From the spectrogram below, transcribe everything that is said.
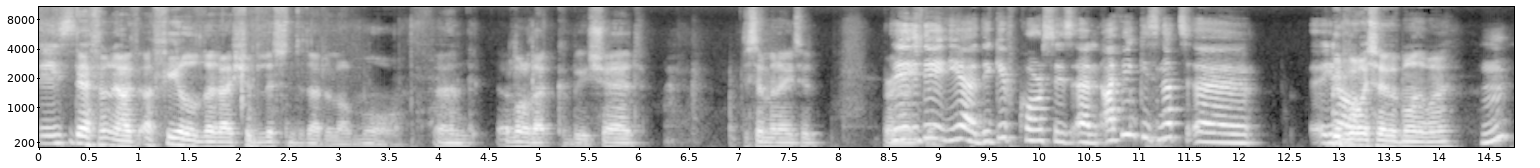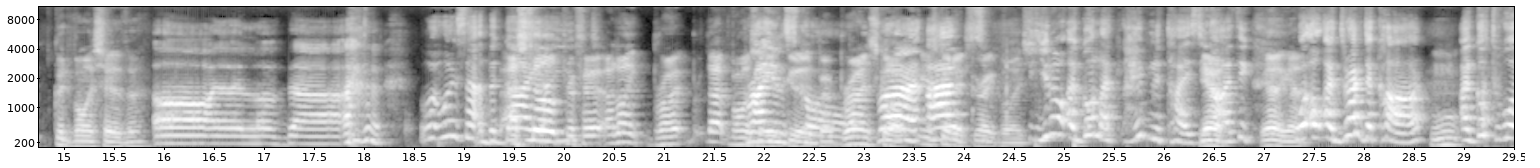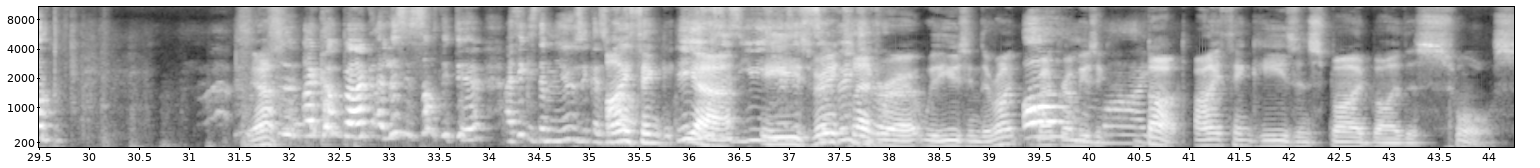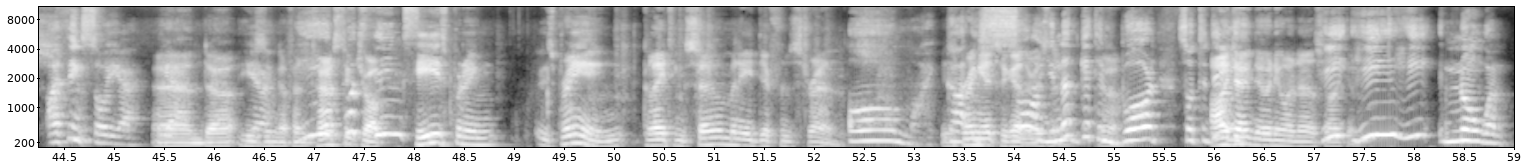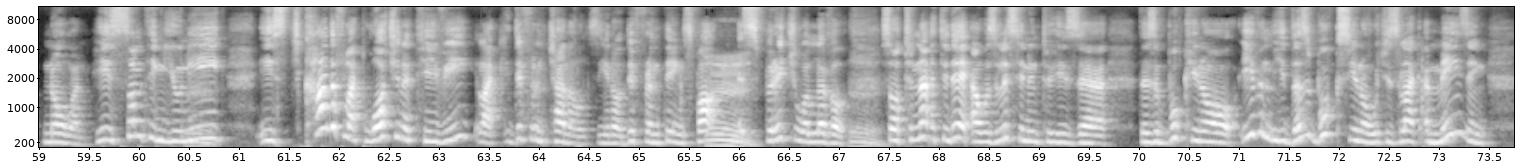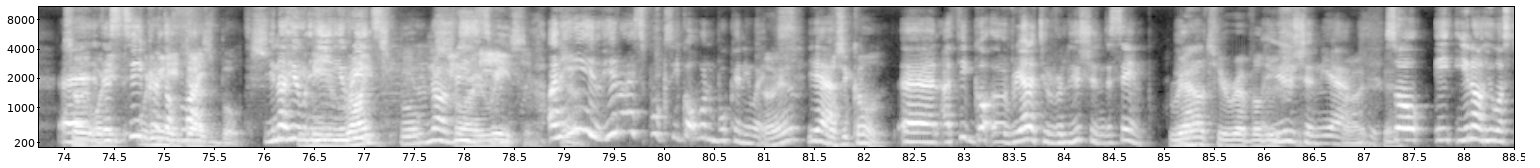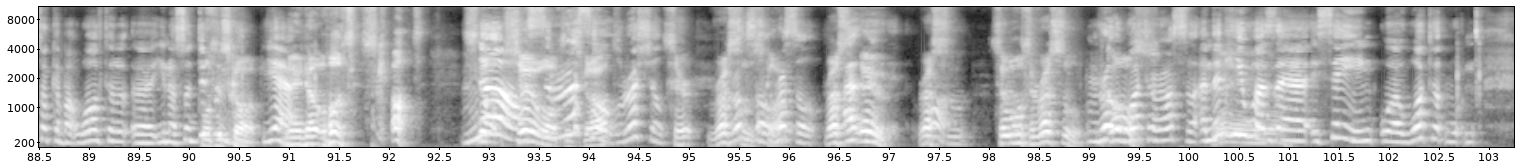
is Definitely, I, I feel that I should listen to that a lot more, and a lot of that could be shared, disseminated. Very they, they yeah they give courses and i think it's not uh you Good know voiceover, by the way. Hmm? Good voiceover. oh i love that what, what is that the guy I still used- prefer. I like Brian. That voice Brian is good, Scott. but Brian Scott, Brian- he's got a great voice. you know i got like hypnotized you Yeah, know i think yeah, yeah. well i drive the car Mm. i go to work Yeah. I come back, I listen something to him. I think it's the music as well. I think, He yeah, uses- he he's very clever with using the right Oh background music. my- But I think he's inspired by the source. I think so, yeah. yeah. and uh, he's yeah. doing a fantastic put job. He's bringing, he's bringing, collating so many different strands. Oh my He's god! it's it together, So you're it? not getting Yeah. bored. So today I don't know anyone else He like he he. No one, no one. He's something Hmm. unique. He's kind of like watching a TV, like different channels, you know, different things, but Hmm. a spiritual level. So tonight, today, I was listening to his. Uh, there's a book, you know. Even he does books, you know, which is like amazing. Uh, Sorry, what, the do you, what secret do you mean of he life. does books? You know, he, You he, he writes reads, books no, reads, reads them? and Yeah. he he writes books. He got one book anyway. Oh yeah. Yeah. What's it called? And I think got uh, Reality Revolution, the same. Reality Revolution. Revolution, yeah. Right. Okay. So he, you know, he was talking about Walter. Uh, you know, so different. Walter Scott. Yeah. No, not Walter Scott. It's No, Sir Walter Russell. Scott. Russell. Sir Russell, Russell, Scott. Russell. Russell. Uh, no, what? Sir Walter Russell. Ro- Walter Russell, and then Yeah, he yeah, was yeah. Uh, saying well, Walter,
